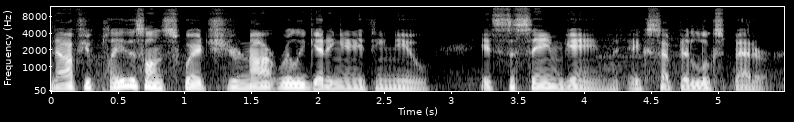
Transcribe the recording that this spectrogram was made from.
Now if you play this on Switch, you're not really getting anything new. It's the same game, except it looks better.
